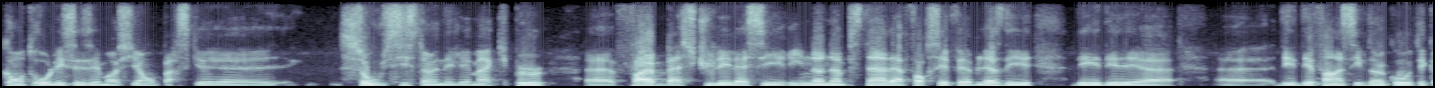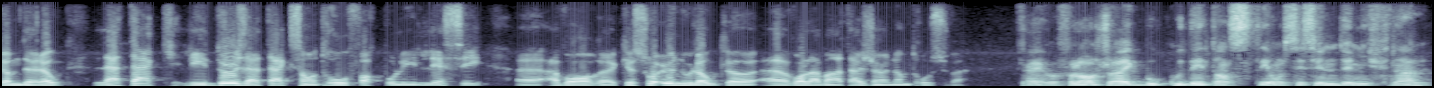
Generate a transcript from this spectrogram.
contrôler ses émotions, parce que ça aussi, c'est un élément qui peut faire basculer la série, nonobstant la force et faiblesse des, des, des défensives d'un côté comme de l'autre. L'attaque, les deux attaques sont trop fortes pour les laisser avoir, que ce soit une ou l'autre, avoir l'avantage d'un homme trop souvent il va falloir jouer avec beaucoup d'intensité. On le sait, c'est une demi-finale,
